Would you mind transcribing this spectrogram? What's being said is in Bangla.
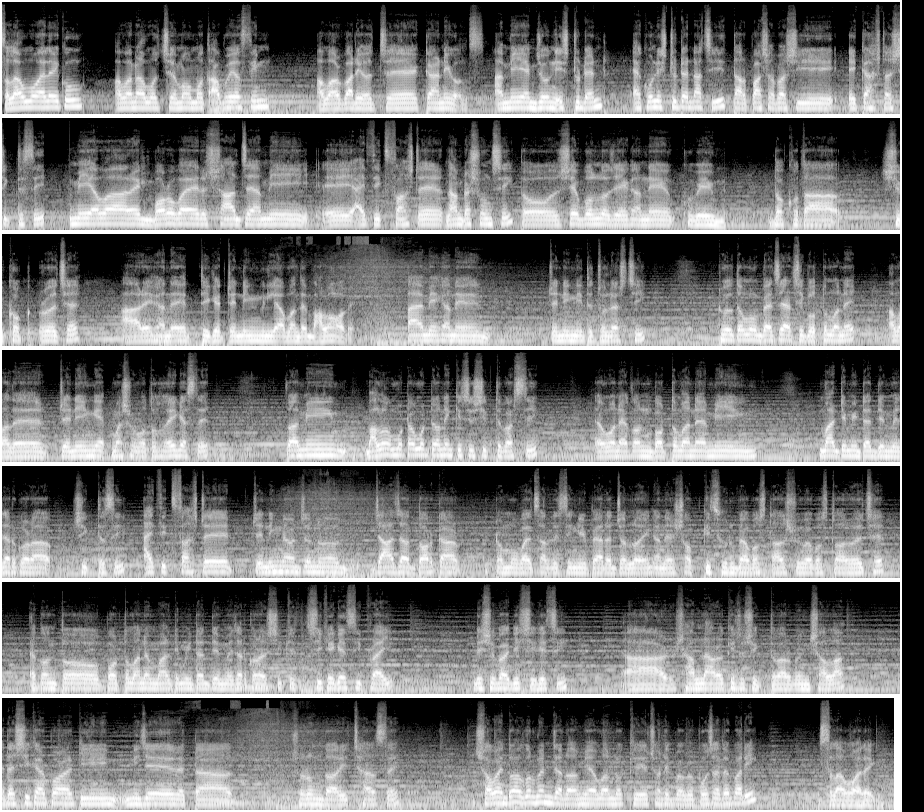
সালামু আলাইকুম। আমার নাম হচ্ছে মোহাম্মদ আবু ইয়াসিন। আমার বাড়ি হচ্ছে কেরানীগঞ্জ। আমি একজন স্টুডেন্ট। এখন স্টুডেন্ট আছি, তার পাশাপাশি এই কাজটা শিখতেছি। আমি আমার এক বড় ভাইয়ের সাহায্যে আমি এই আই সিক্স ফার্স্টের নামটা শুনছি। তো সে বলল যে এখানে খুবই দক্ষতা শিক্ষক রয়েছে, আর এখানে থেকে ট্রেনিং নিলে আমাদের ভালো হবে। তাই আমি এখানে ট্রেনিং নিতে চলে আসছি। টুয়েলভতম ব্যাচে আছি বর্তমানে। আমাদের ট্রেনিং এক মাসের মতো হয়ে গেছে। তো আমি ভালো মোটামুটি অনেক কিছু শিখতে পারছি। এবং এখন বর্তমানে আমি মাল্টিমিটার দিয়ে মেজার করা শিখতেছি। আই সিক্স ফার্স্টে ট্রেনিং নেওয়ার জন্য যা যা দরকার, একটা মোবাইল সার্ভিসিং রিপেয়ারের জন্য এখানে সব কিছুর ব্যবস্থা, সুব্যবস্থা রয়েছে। এখন তো বর্তমানে মাল্টিমিটার দিয়ে মেজার করা শিখে শিখে গেছি প্রায়, বেশিরভাগই শিখেছি। আর সামনে আরও কিছু শিখতে পারব ইনশাল্লাহ এটা শেখার পর আর কি নিজের একটা শোরুম দেওয়ার ইচ্ছা আছে। সবাই দোয়া করবেন যেন আমি আমার লক্ষ্যে সঠিকভাবে পৌঁছাতে পারি। আসসালামু আলাইকুম।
